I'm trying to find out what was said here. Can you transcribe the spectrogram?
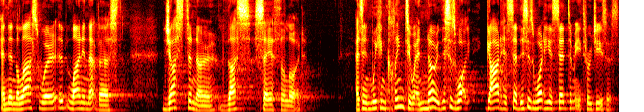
And then the last word, line in that verse, just to know, thus saith the Lord. As in, we can cling to and know this is what God has said, this is what he has said to me through Jesus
